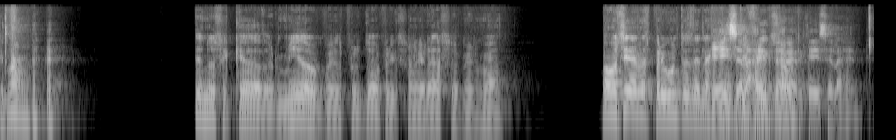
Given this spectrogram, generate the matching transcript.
Usted no se queda dormido, pues, por toda fricción graso, mi hermano. Vamos a ir a las preguntas de la gente. ¿Qué dice la gente? A ver, ¿qué dice la gente?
